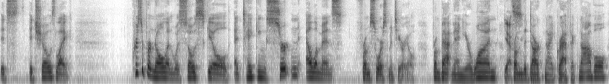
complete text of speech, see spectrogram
it's it shows like Christopher Nolan was so skilled at taking certain elements from source material, from Batman Year One, Yes. from the Dark Knight graphic novel.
